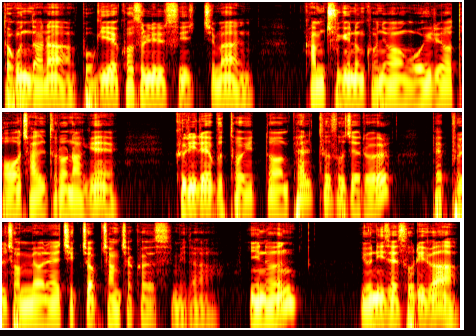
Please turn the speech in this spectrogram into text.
더군다나 보기에 거슬릴 수 있지만 감추기는커녕 오히려 더 잘 드러나게 그릴에 붙어 있던 펠트 소재를 baffle 전면에 직접 장착하였습니다. 이는 유닛의 소리가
